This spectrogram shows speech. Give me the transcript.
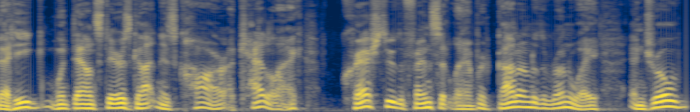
that he went downstairs, got in his car, a Cadillac, crashed through the fence at Lambert, got onto the runway, and drove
